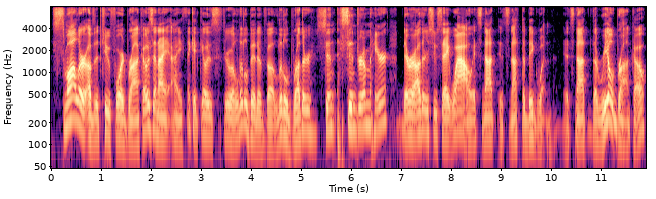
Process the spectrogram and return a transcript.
smaller of the two Ford Broncos, and I, I think it goes through a little bit of a little brother syndrome here. There are others who say, "Wow, it's not it's not the big one. It's not the real Bronco."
